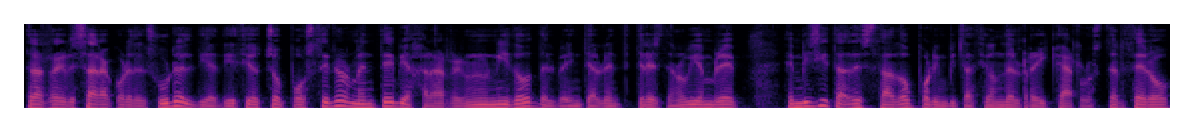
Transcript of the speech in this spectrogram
Tras regresar a Corea del Sur el día 18, posteriormente viajará a Reino Unido del 20 al 23 de noviembre en visita de Estado por invitación del rey Carlos III,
